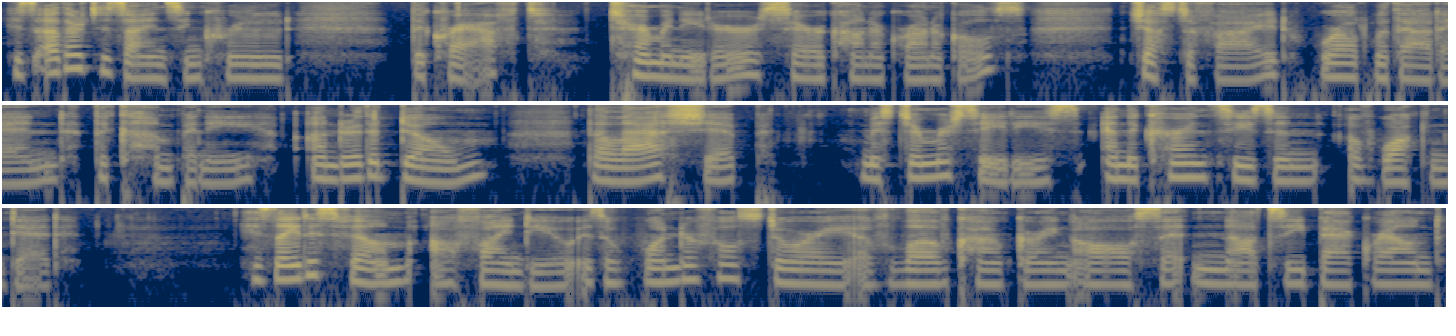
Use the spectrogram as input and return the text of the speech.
His other designs include The Craft, Terminator, Sarah Connor Chronicles, Justified, World Without End, The Company, Under the Dome, The Last Ship, Mr. Mercedes, and the current season of Walking Dead. His latest film, I'll Find You, is a wonderful story of love conquering all set in Nazi background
